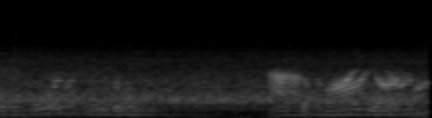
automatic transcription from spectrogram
It's fourth and goal. At the five-yard line.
